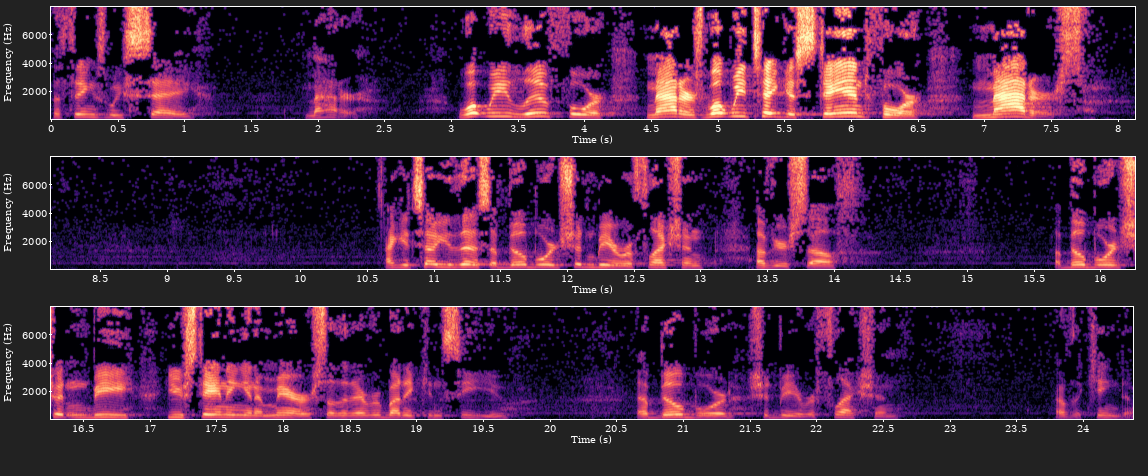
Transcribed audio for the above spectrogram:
The things we say matter. What we live for matters. What we take a stand for matters. I can tell you this a billboard shouldn't be a reflection of yourself. A billboard shouldn't be you standing in a mirror so that everybody can see you. A billboard should be a reflection of the kingdom.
